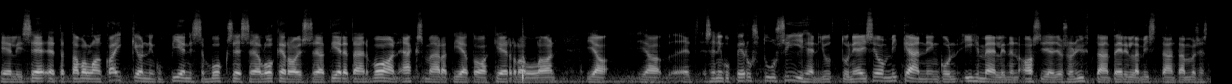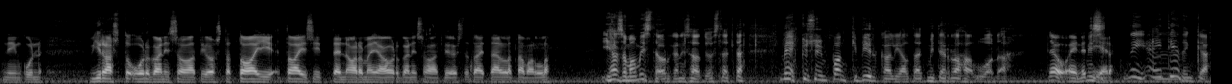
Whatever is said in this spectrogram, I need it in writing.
eli se, että tavallaan kaikki on niin kuin pienissä bokseissa ja lokeroissa ja tiedetään vaan X määrä tietoa kerrallaan ja ja et se niin kuin perustuu siihen juttuun, niin ei se ole mikään niin kuin ihmeellinen asia, jos on yhtään perillä mistään tämmöisestä niin kuin virastoorganisaatiosta tai, tai sitten armeijaorganisaatioista tai tällä tavalla. Ihan sama mistä organisaatioista, että me kysyn pankkivirkailijalta, että miten raha luodaan. Joo, ei ne Miss, tiedä. Niin, ei tietenkään.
